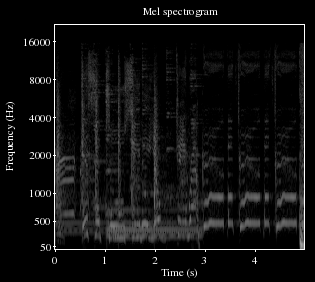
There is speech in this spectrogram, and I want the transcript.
me. It's a two-seater, yo can't rock. Girl, that girl, that girl,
